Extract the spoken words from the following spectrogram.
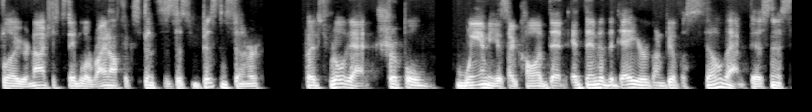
flow. You're not just able to write off expenses as a business owner, but it's really that triple whammy, as I call it, that at the end of the day, you're going to be able to sell that business.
